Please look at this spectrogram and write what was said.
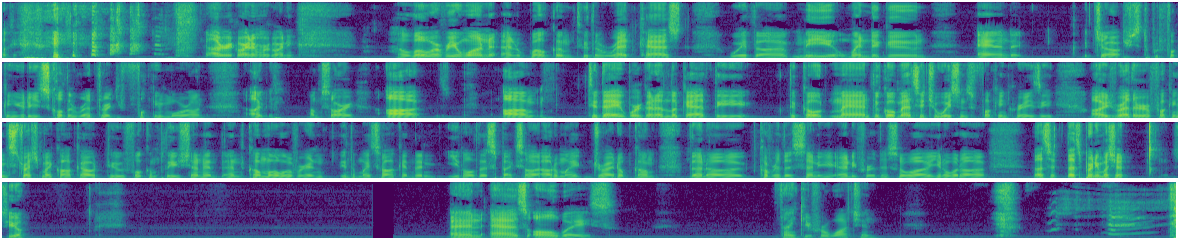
Okay. I'm recording, I'm recording. Hello, everyone, and welcome to the Redcast with uh, me, Wendigoon, and. You stupid fucking idiot. It's called the Red Thread, you fucking moron. I, I'm sorry. Uh, um, today we're gonna look at the the goat man the goat man situation's fucking crazy. I'd rather fucking stretch my cock out to full completion and, and come all over in, into my sock and then eat all the specks out of my dried up cum than uh cover this any any further. So uh you know what uh that's it. That's pretty much it. See ya. And as always thank you for watching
